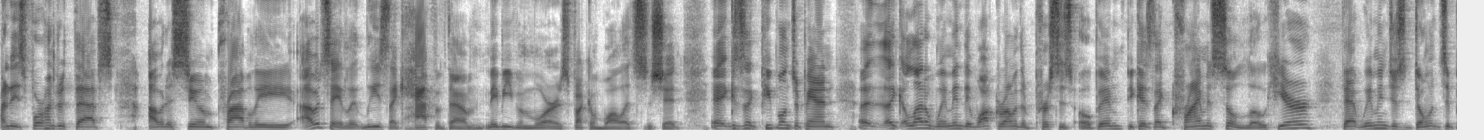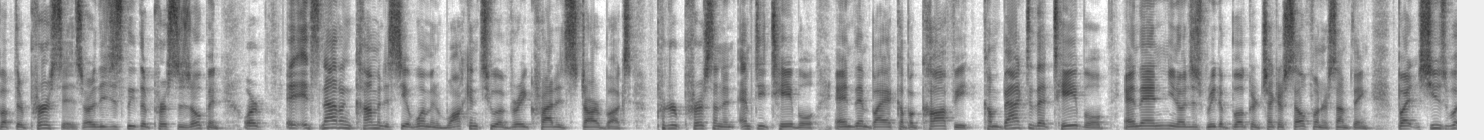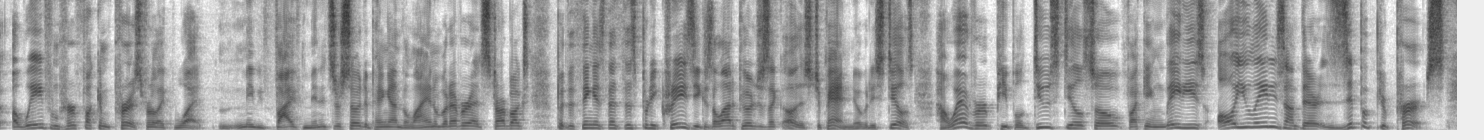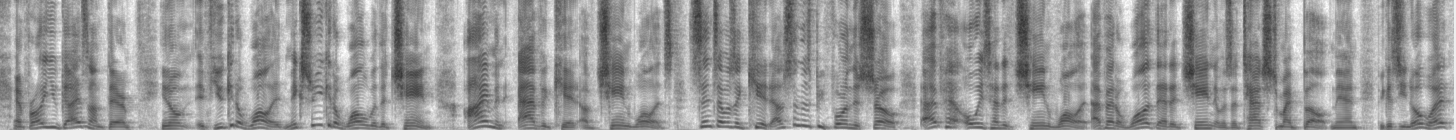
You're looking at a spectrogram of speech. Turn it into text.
on these 400 thefts, I would assume probably, I would say at least like half of them, maybe even more, is fucking wallets and shit. Because like people in Japan, uh, like a lot of women, they walk around with their purses open because like crime is so low here that women just don't zip up their purses or they just leave their purses open. Or it's not uncommon to see a woman walk into a very crowded Starbucks, put her purse on an empty table, and then buy a cup of coffee, come back to that table, and then, you know, just read a book or check her cell phone or something. But she's away from her her fucking purse for like what, maybe five minutes or so, depending on the line or whatever at Starbucks. But the thing is that that's pretty crazy because a lot of people are just like, oh, this Japan, nobody steals. However, people do steal. So fucking ladies, all you ladies out there, zip up your purse. And for all you guys out there, you know, if you get a wallet, make sure you get a wallet with a chain. I'm an advocate of chain wallets. Since I was a kid, I've said this before in the show. I've ha- always had a chain wallet. I've had a wallet that had a chain that was attached to my belt, man. Because you know what?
